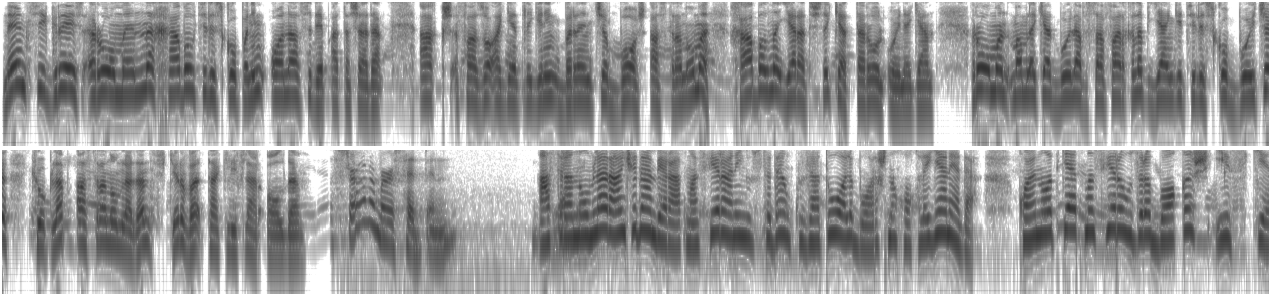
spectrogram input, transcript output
Nancy Grace Romanni Hubble teleskopining onasi deb atashadi. AQSh fazo agentligining birinchi bosh astronomi Hubble'ni yaratishda katta rol o'ynagan. Roman mamlakat bo'ylab safar qilib, yangi teleskop bo'yicha ko'plab astronomlardan fikr va takliflar oldi. Astronomers had been astronomlar anchadan beri atmosferaning ustidan kuzatuv olib borishni xohlagan edi. Koinotga atmosfera uzra boqish eski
